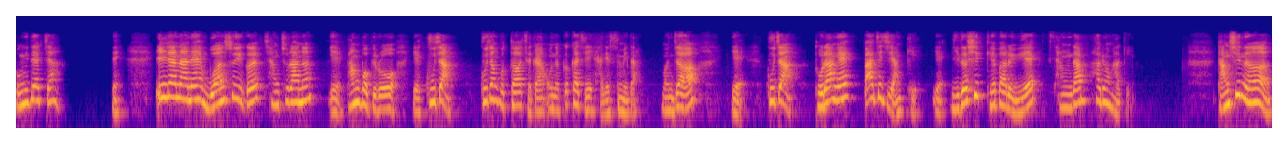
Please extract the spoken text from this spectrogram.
공유되었죠? 네. 1년 안에 무한 수익을 창출하는 예, 방법으로 예, 9장, 9장부터 제가 오늘 끝까지 하겠습니다. 먼저 예, 9장 도랑에 빠지지 않기. 예, 리더십 개발을 위해 상담 활용하기. 당신은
